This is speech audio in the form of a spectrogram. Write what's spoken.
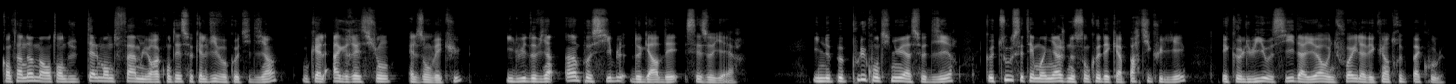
quand un homme a entendu tellement de femmes lui raconter ce qu'elles vivent au quotidien, ou quelles agressions elles ont vécues, il lui devient impossible de garder ses œillères. Il ne peut plus continuer à se dire que tous ces témoignages ne sont que des cas particuliers, et que lui aussi, d'ailleurs, une fois, il a vécu un truc pas cool.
